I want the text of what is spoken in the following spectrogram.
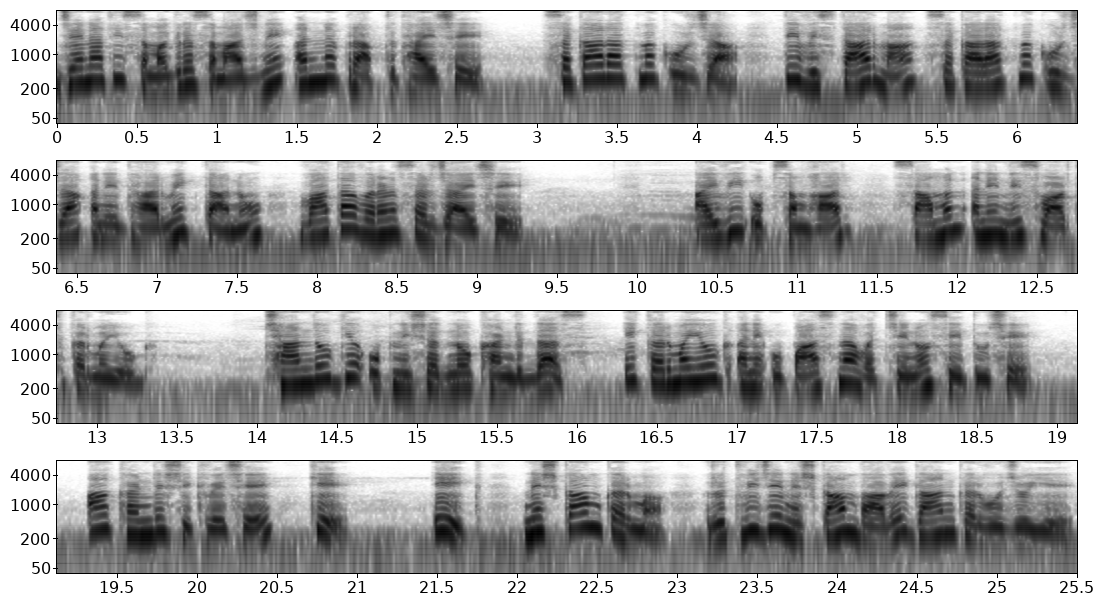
જેનાથી સમગ્ર સમાજને અન્ન પ્રાપ્ત થાય છે. સકારાત્મક ઊર્જા. તે વિસ્તારમાં સકારાત્મક ઊર્જા અને ધાર્મિકતાનું વાતાવરણ સર્જાય છે. આઈવી ઉપસંહાર, સામન અને નિસ્વાર્થ કર્મયોગ. છાંદોગ્ય ઉપનિષદનો ખંડ દસ એ કર્મયોગ અને ઉપાસના વચ્ચેનો સેતુ છે. આ ખંડ શીખવે છે કે, એક નિષ્કામ કર્મ. ઋત્વિજે નિષ્કામ ભાવે ગાન કરવું જોઈએ.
